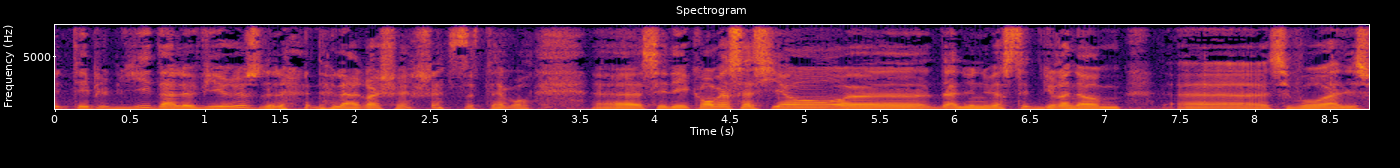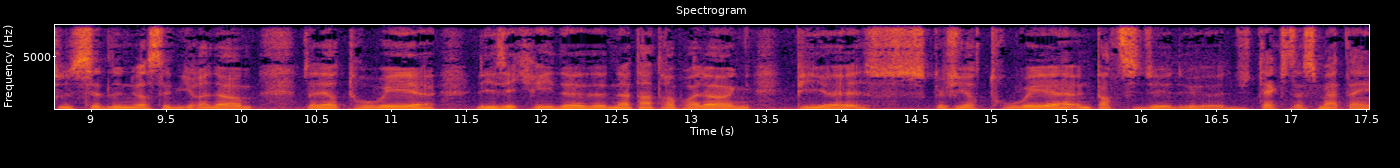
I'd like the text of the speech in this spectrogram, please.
été publié dans le virus de, la recherche. C'était bon. Euh, c'est des conversations à l'université de Grenoble. Si vous allez sur le site de l'Université de Grenoble, vous allez retrouver les écrits de, notre anthropologue. Puis ce que j'ai retrouvé, une partie du, du, texte de ce matin,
